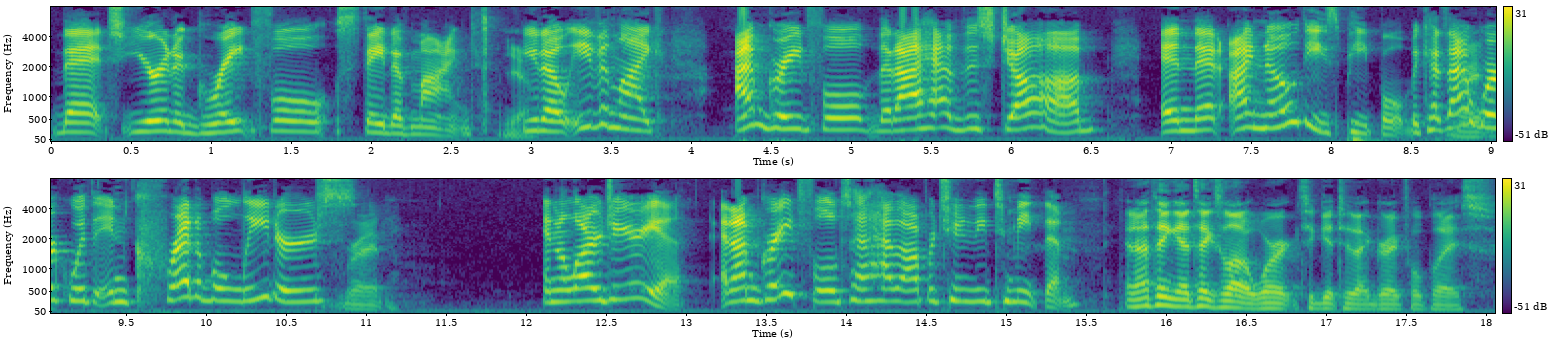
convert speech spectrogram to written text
that you're in a grateful state of mind. Yeah. You know, even like, I'm grateful that I have this job and that I know these people because I Right. work with incredible leaders Right. in a large area. And I'm grateful to have the opportunity to meet them. And I think that takes a lot of work to get to that grateful place.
